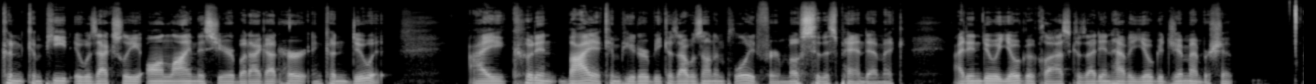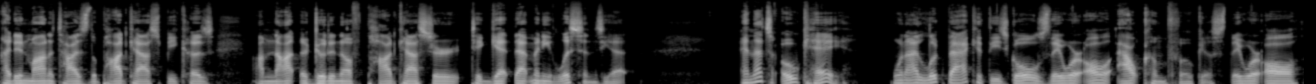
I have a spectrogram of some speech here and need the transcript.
couldn't compete. It was actually online this year, but I got hurt and couldn't do it. I couldn't buy a computer because I was unemployed for most of this pandemic. I didn't do a yoga class because I didn't have a yoga gym membership. I didn't monetize the podcast because I'm not a good enough podcaster to get that many listens yet. And that's okay. When I look back at these goals, they were all outcome focused. They were all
